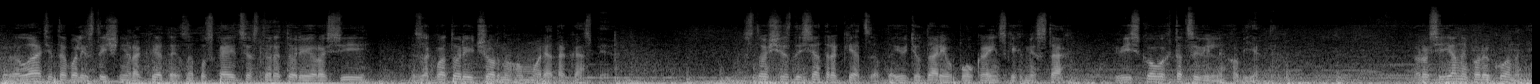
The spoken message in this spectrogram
Крилаті та балістичні ракети запускаються з території Росії з акваторії Чорного моря та Каспія. 160 ракет завдають ударів по українських містах, військових та цивільних об'єктах. Росіяни переконані,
